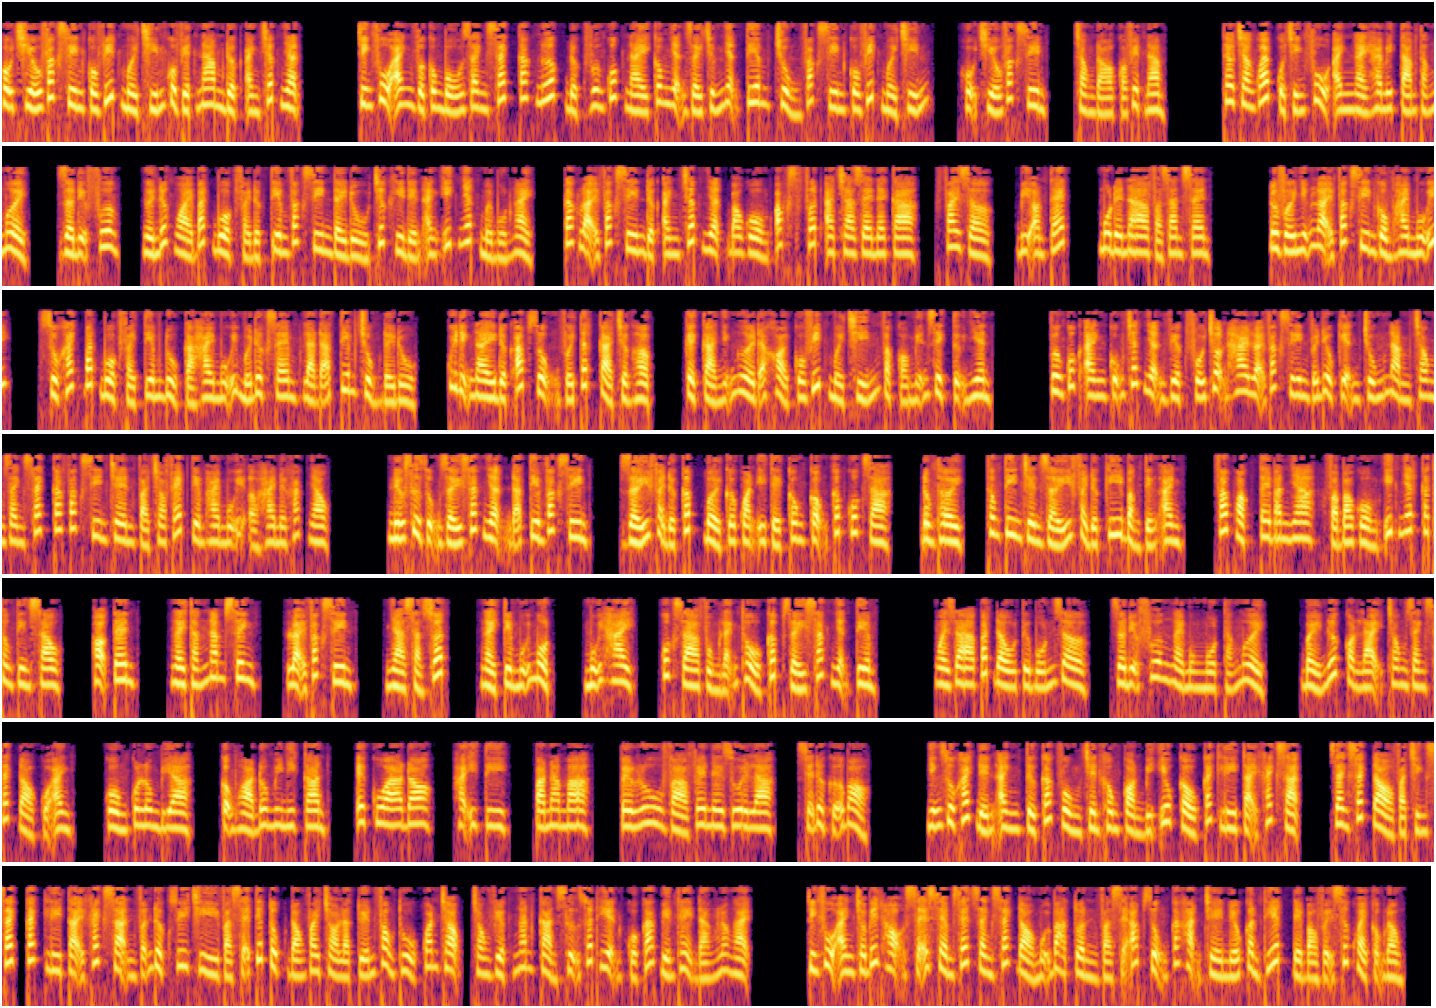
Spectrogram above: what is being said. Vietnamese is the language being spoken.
Hộ chiếu vaccine COVID-19 của Việt Nam được Anh chấp nhận. Chính phủ Anh vừa công bố danh sách các nước được vương quốc này công nhận giấy chứng nhận tiêm chủng vaccine COVID-19, hộ chiếu vaccine, trong đó có Việt Nam. Theo trang web của chính phủ Anh ngày 28 tháng 10, giờ địa phương, người nước ngoài bắt buộc phải được tiêm vaccine đầy đủ trước khi đến Anh ít nhất 14 ngày. Các loại vaccine được Anh chấp nhận bao gồm Oxford AstraZeneca, Pfizer, BioNTech, Moderna và Janssen. Đối với những loại vaccine gồm hai mũi, du khách bắt buộc phải tiêm đủ cả hai mũi mới được xem là đã tiêm chủng đầy đủ. Quy định này được áp dụng với tất cả trường hợp, kể cả những người đã khỏi COVID-19 và có miễn dịch tự nhiên. Vương quốc Anh cũng chấp nhận việc phối trộn hai loại vaccine với điều kiện chúng nằm trong danh sách các vaccine trên và cho phép tiêm hai mũi ở hai nơi khác nhau. Nếu sử dụng giấy xác nhận đã tiêm vaccine, giấy phải được cấp bởi cơ quan y tế công cộng cấp quốc gia. Đồng thời, thông tin trên giấy phải được ghi bằng tiếng Anh, Pháp hoặc Tây Ban Nha và bao gồm ít nhất các thông tin sau: họ tên, ngày tháng năm sinh, loại vaccine, nhà sản xuất, ngày tiêm mũi 1, mũi 2, quốc gia vùng lãnh thổ cấp giấy xác nhận tiêm. Ngoài ra bắt đầu từ 4 giờ, giờ địa phương ngày mùng 1 tháng 10, 7 nước còn lại trong danh sách đỏ của Anh, gồm Colombia, Cộng hòa Dominican, Ecuador, Haiti, Panama, Peru và Venezuela sẽ được gỡ bỏ. Những du khách đến Anh từ các vùng trên không còn bị yêu cầu cách ly tại khách sạn. Danh sách đỏ và chính sách cách ly tại khách sạn vẫn được duy trì và sẽ tiếp tục đóng vai trò là tuyến phòng thủ quan trọng trong việc ngăn cản sự xuất hiện của các biến thể đáng lo ngại. Chính phủ Anh cho biết họ sẽ xem xét danh sách đỏ mỗi 3 tuần và sẽ áp dụng các hạn chế nếu cần thiết để bảo vệ sức khỏe cộng đồng.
